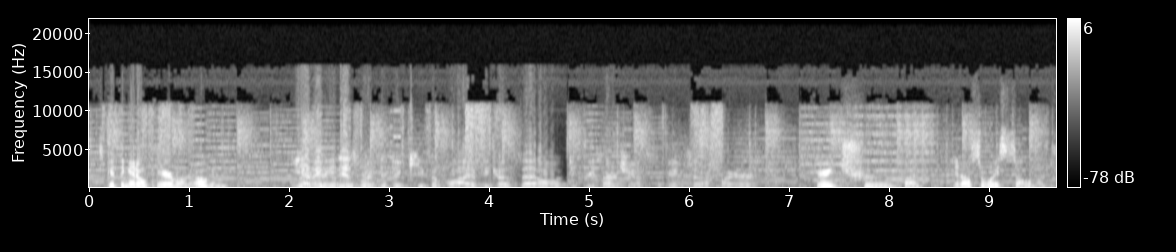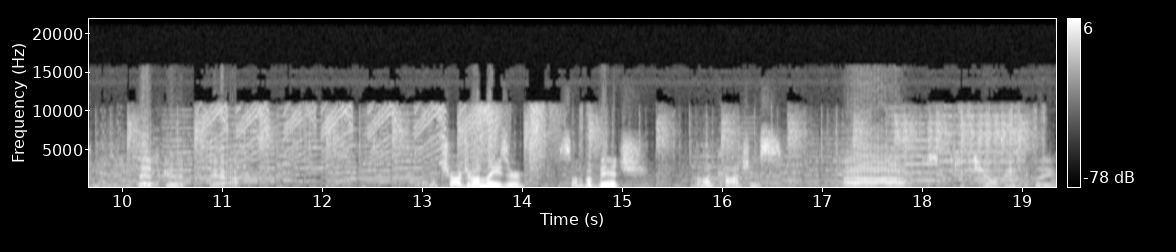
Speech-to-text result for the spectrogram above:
It's a good thing I don't care about Hogan. Yeah, maybe it is worth it to keep him alive because that'll decrease our chance of getting set on fire. Very true, but it also wastes all of our candy. That's good. Yeah. I'm gonna charge him a laser. Son of a bitch. I'm unconscious. Uh, just keep chilling, basically.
